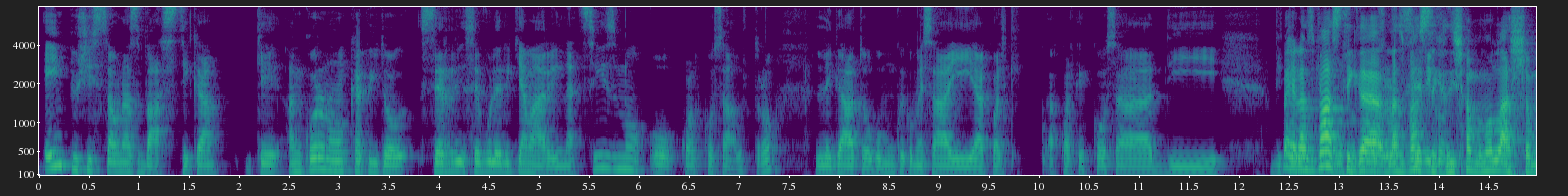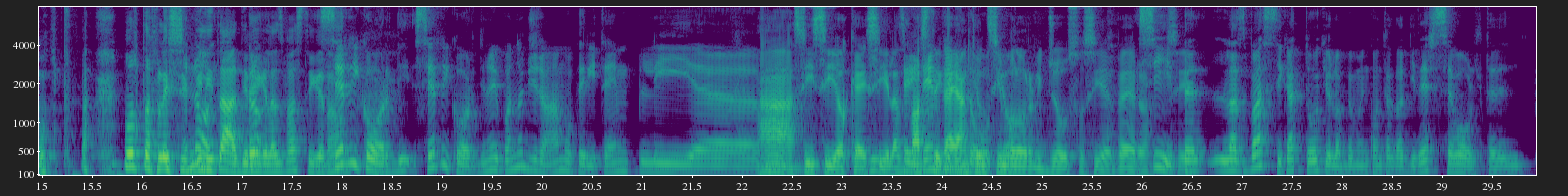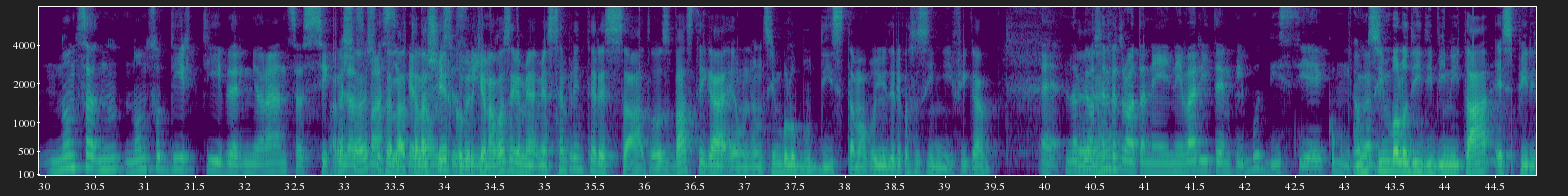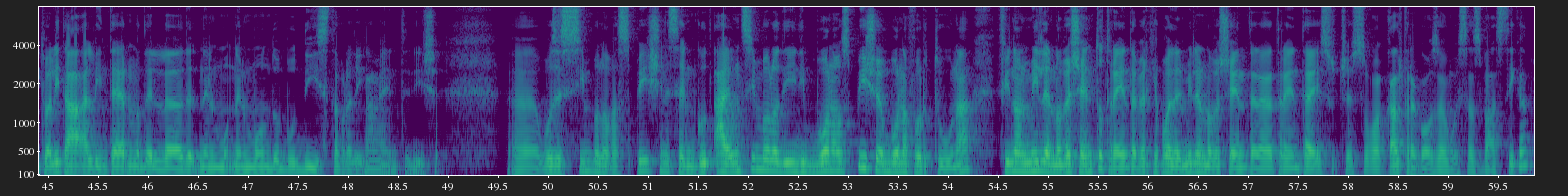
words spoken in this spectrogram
e in più ci sta una svastica che ancora non ho capito se, se vuole richiamare il nazismo o qualcos'altro, legato comunque, come sai, a qualche, a qualche cosa di... Beh, la svastica, so, la svastica ricordi... diciamo, non lascia molta, molta flessibilità, no, direi che la svastica no. Se ricordi, se ricordi, noi quando giravamo per i templi... Eh, ah, sì, sì, ok, di, sì, la svastica è anche Tokyo, un simbolo religioso, sì, è vero. Sì, sì. la svastica a Tokyo l'abbiamo incontrata diverse volte non, sa, non, so dirti per ignoranza se quella adesso, svastica adesso te la, te la cerco perché è una cosa che mi ha, mi ha sempre interessato. Svastica è un, è un, simbolo buddista, ma voglio dire cosa significa. Eh, l'abbiamo eh. sempre trovata nei, nei, vari templi buddisti e comunque... È un simbolo di divinità e spiritualità all'interno del, nel, nel mondo buddista praticamente, dice. Uh, was a symbol of auspiciousness and good... Ah, è un simbolo di, di, buon auspicio e buona fortuna fino al 1930, perché poi nel 1930 è successo qualche altra cosa con questa svastica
